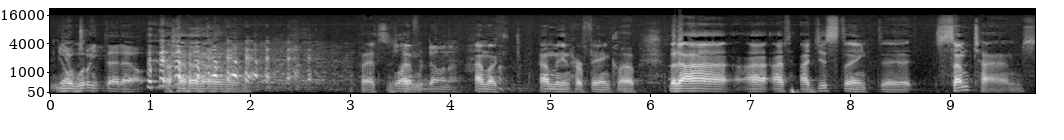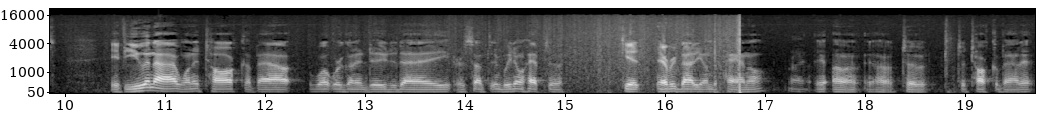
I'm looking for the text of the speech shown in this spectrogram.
you know, Y'all wh- tweet that out. I'm, for Donna. I'm a I'm in her fan club. But I, I I- I just think that sometimes. If you and I want to talk about what we're going to do today or something, we don't have to get everybody on the panel Right. uh, uh, to to talk about it.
